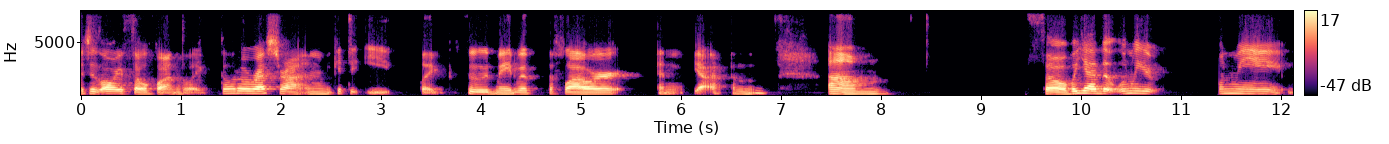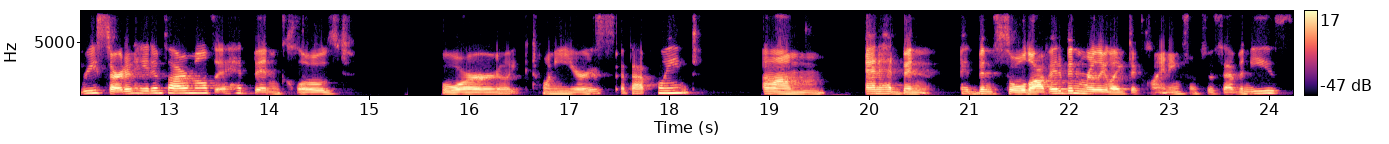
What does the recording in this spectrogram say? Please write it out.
which is always so fun to like go to a restaurant and get to eat like food made with the flour and yeah, and um, so but yeah, that when we when we restarted Hayden Flour Mills, it had been closed for like 20 years at that point, um, and it had been had been sold off. It had been really like declining since the 70s.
